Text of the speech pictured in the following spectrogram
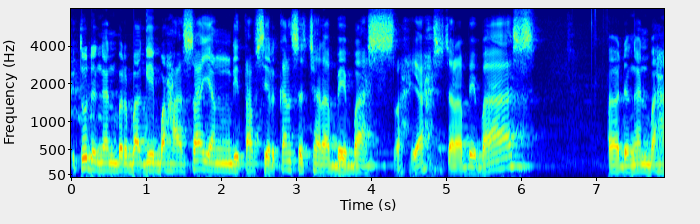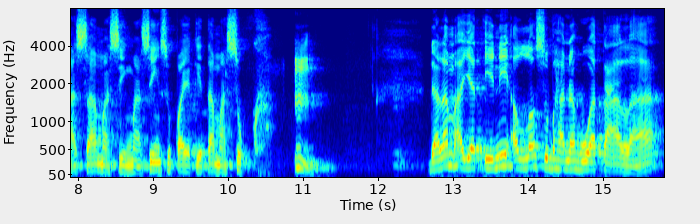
itu dengan berbagai bahasa yang ditafsirkan secara bebas lah ya secara bebas uh, dengan bahasa masing-masing supaya kita masuk. Dalam ayat ini Allah Subhanahu wa taala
